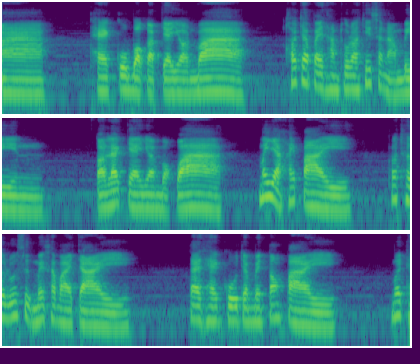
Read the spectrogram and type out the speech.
มา แทกูบอกกับแจยอนว่า เขาจะไปทำธุระที่สนามบิน ตอนแรกแจยอนบอกว่า ไม่อยากให้ไป เพราะเธอรู้สึกไม่สบายใจ แต่แทกูจำเป็นต้องไป เมื่อแท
